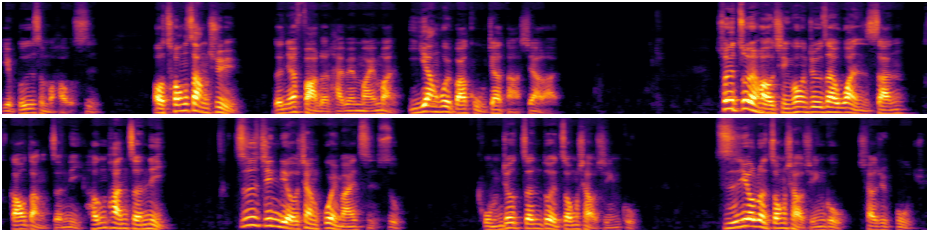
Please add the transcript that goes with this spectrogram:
也不是什么好事哦。冲上去，人家法人还没买满，一样会把股价打下来。所以最好的情况就是在万三高档整理、横盘整理，资金流向贵买指数，我们就针对中小型股、直优的中小型股下去布局，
